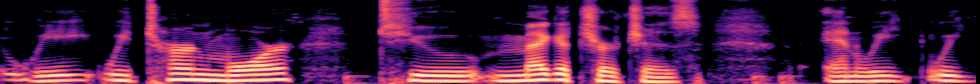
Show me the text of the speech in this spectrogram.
we we turn more to mega churches and we we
